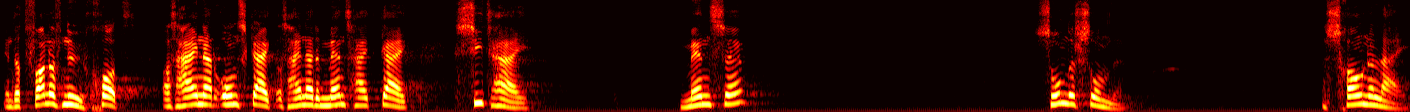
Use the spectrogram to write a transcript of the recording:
En dat vanaf nu God, als Hij naar ons kijkt, als Hij naar de mensheid kijkt, ziet Hij mensen zonder zonde. Een schone lei.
